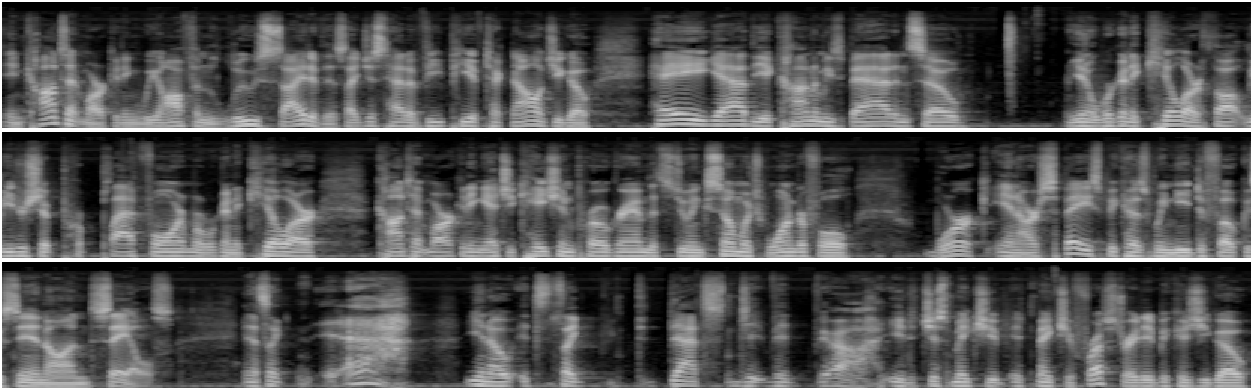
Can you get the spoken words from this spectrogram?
in content marketing we often lose sight of this. I just had a VP of technology go, "Hey, yeah, the economy's bad, and so." You know, we're going to kill our thought leadership pr- platform, or we're going to kill our content marketing education program that's doing so much wonderful work in our space because we need to focus in on sales. And it's like, ah, you know, it's like that's it, ah, it just makes you it makes you frustrated because you go,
